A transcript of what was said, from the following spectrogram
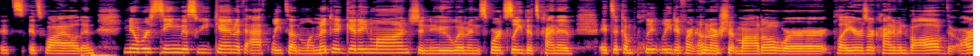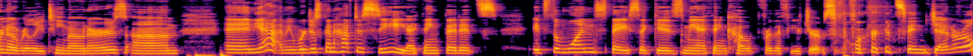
it's it's wild, and you know we're seeing this weekend with Athletes Unlimited getting launched, a new women's sports league that's kind of it's a completely different ownership model where players are kind of involved. There are no really team owners, um, and yeah, I mean we're just gonna have to see. I think that it's it's the one space that gives me, I think, hope for the future of sports in general.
